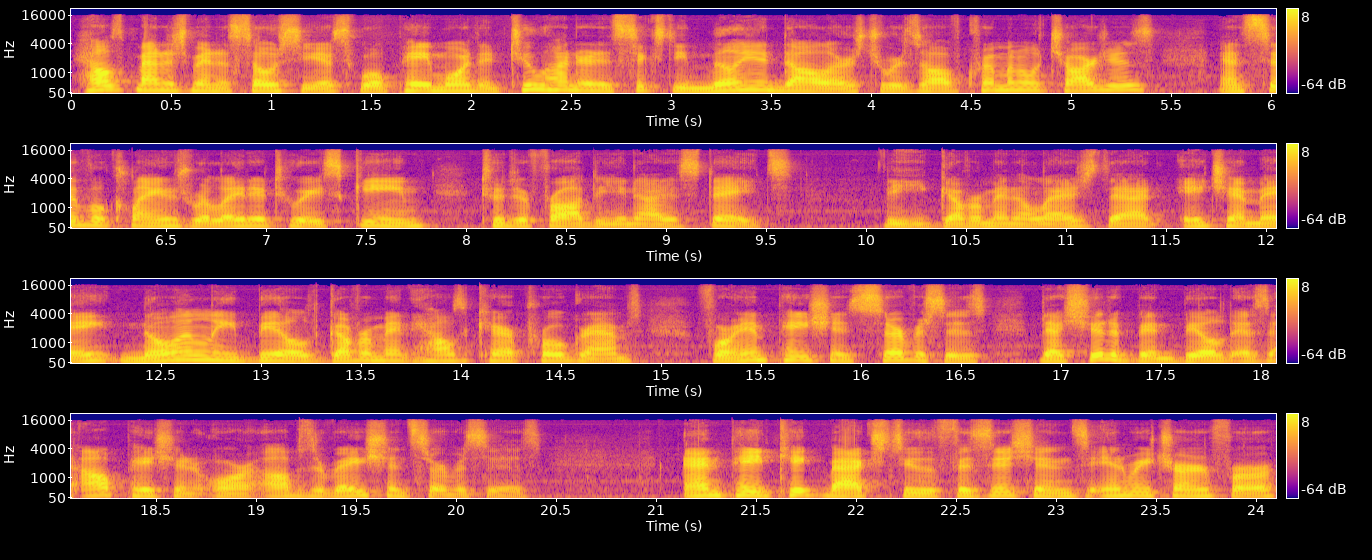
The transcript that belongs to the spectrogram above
Health Management Associates will pay more than $260 million to resolve criminal charges and civil claims related to a scheme to defraud the United States. The government alleged that HMA knowingly billed government health care programs for inpatient services that should have been billed as outpatient or observation services and paid kickbacks to physicians in return for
